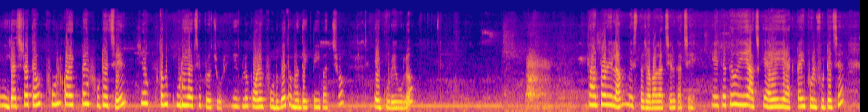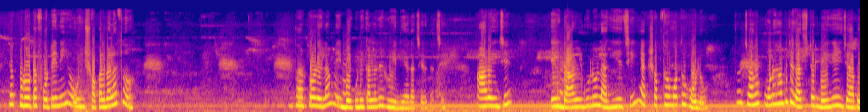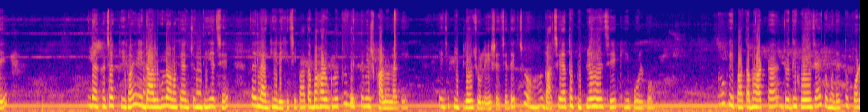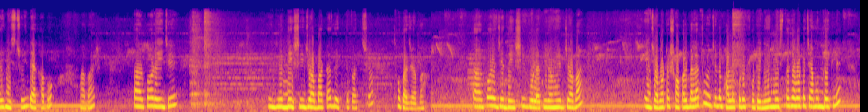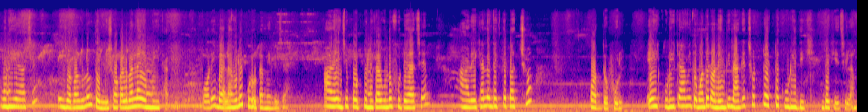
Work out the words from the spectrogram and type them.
এই গাছটাতেও ফুল কয়েকটাই ফুটেছে, সে তবে কুড়ি আছে প্রচুর। এগুলো পরে ফুটবে, তোমরা দেখতেই পাচ্ছ এই কুড়িগুলো। তারপর এলাম মেস্তা জবা গাছের কাছে। এটাতেও এই আজকে এই একটাই ফুল ফুটেছে। যা পুরোটা ফোটেনি ওই সকালবেলা তো। তারপর এলাম এই বেগুনি কালারের রুয়েলিয়া গাছের কাছে। আর এই যে এই ডালগুলো লাগিয়েছি, এক সপ্তাহ মতো হলো। তো যা হোক, মনে হবে যে গাছটা লেগেই যাবে। দেখা যাক কি হয়। এই ডালগুলো আমাকে একজন দিয়েছে, তাই লাগিয়ে রেখেছি। পাতাবাহারগুলো তো দেখতে বেশ ভালো লাগে। এই যে পিঁপড়েও চলে এসেছে, দেখছ? গাছে এত পিঁপড়ে হয়েছে, কি বলব? হোক, এই পাতাবাহারটা যদি হয়ে যায়, তোমাদের তো পরে নিশ্চয়ই দেখাবো আবার। তারপর এই যে যে দেশি জবাটা দেখতে পাচ্ছ? থোকা জবা। তারপরে যে দেশি গোলাপি রঙের জবা। এই জবাটা সকালবেলা তো ওই জন্য ভালো করে ফোটেনি নিয়ে মেস্তা জবাটা যেমন দেখলে উড়িয়ে আছে, এই জবাগুলোও তেমনি। সকালবেলা এমনিই থাকে। পরে বেলা হলে পুরোটা মেলে যায়। আর এই যে পর্তুলিকাগুলো ফুটে আছে, আর এখানে দেখতে পাচ্ছ পদ্ম ফুল। এই কুড়িটা আমি তোমাদের অনেক দিন আগে ছোট্ট একটা কুড়ি দেখি, দেখিয়েছিলাম।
